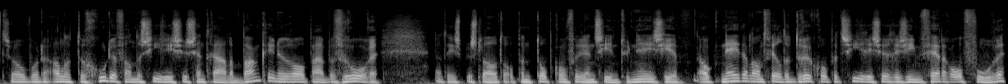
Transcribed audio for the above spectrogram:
Zo worden alle tegoeden van de Syrische Centrale Bank in Europa bevroren. Dat is besloten op een topconferentie in Tunesië. Ook Nederland wil de druk op het Syrische regime verder opvoeren.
